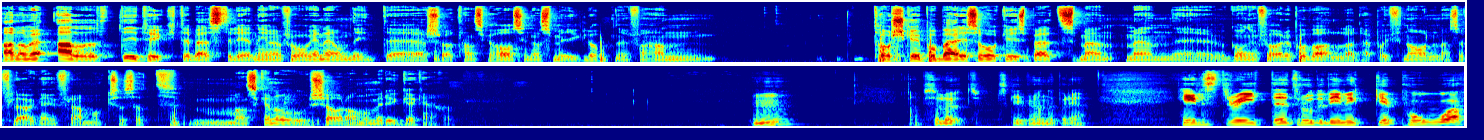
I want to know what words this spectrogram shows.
han har väl alltid tyckt det bäst i ledningen, men frågan är om det inte är så att han ska ha sina smyglopp nu, för han torskar ju på Bergsåker i spets, men, men eh, gången före på Valla där på i finalerna så flög han ju fram också, så att man ska nog köra honom i rygga kanske. Mm. Absolut, skriver under på det. Hill Street eh, trodde vi mycket på.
